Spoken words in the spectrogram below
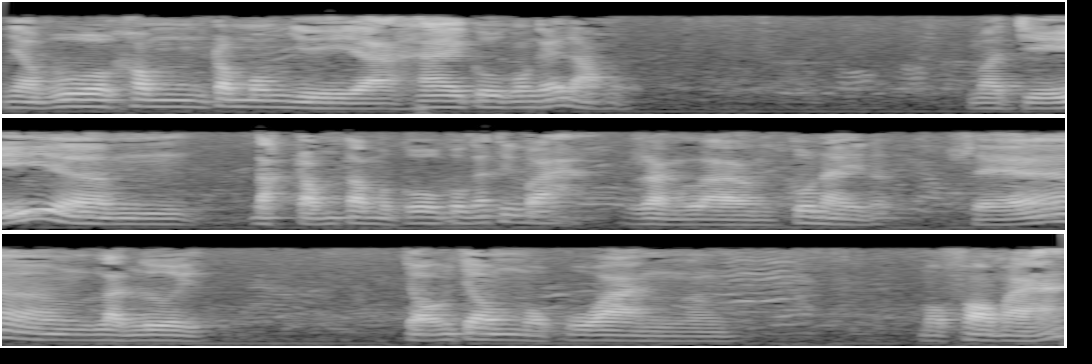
Nhà vua không trông mong gì hai cô con gái đầu mà chỉ đặt trọng tâm vào cô con gái thứ ba, rằng là cô này đó sẽ là người chọn cho một hoàng, một phò mã.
